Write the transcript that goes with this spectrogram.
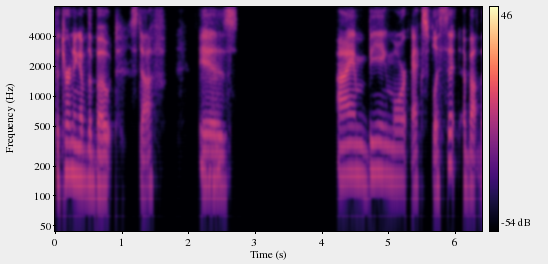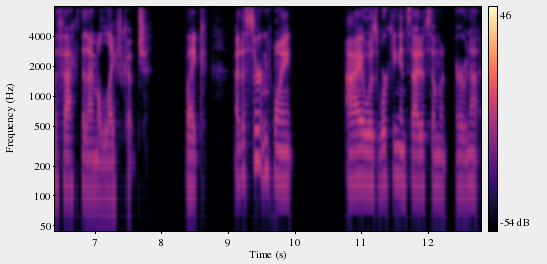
the turning of the boat stuff mm-hmm. is i'm being more explicit about the fact that i'm a life coach like at a certain point I was working inside of someone or not,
